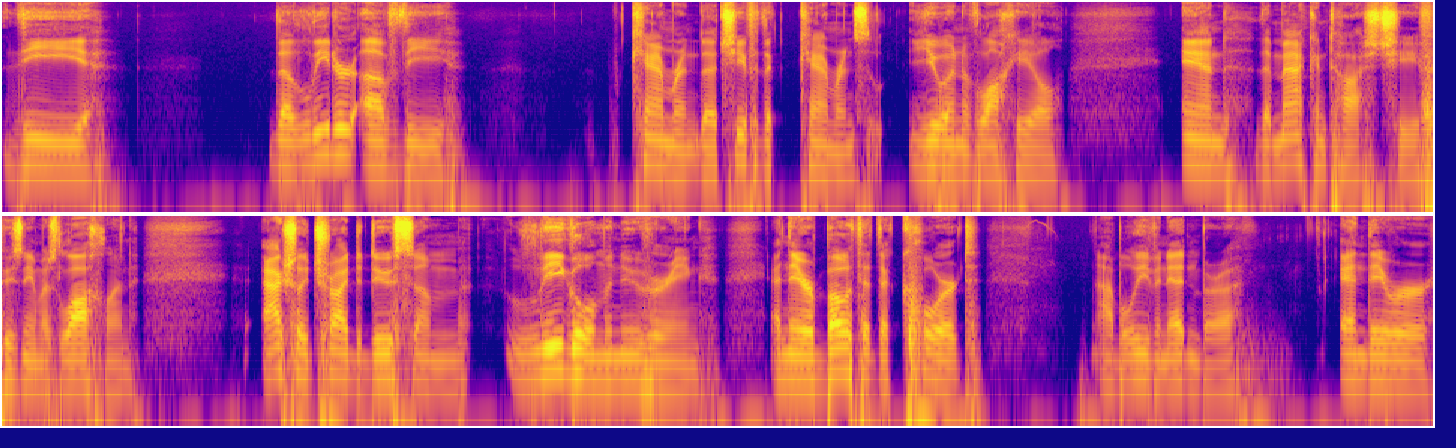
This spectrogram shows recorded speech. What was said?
the the leader of the Cameron, the chief of the Camerons, Ewan of Lochiel, and the Macintosh chief, whose name was Lachlan, actually tried to do some legal maneuvering, and they were both at the court, I believe in Edinburgh, and they were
